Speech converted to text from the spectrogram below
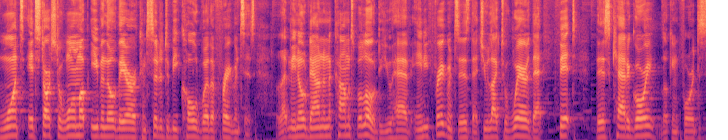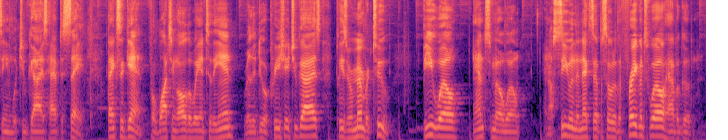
once it starts to warm up, even though they are considered to be cold weather fragrances. Let me know down in the comments below. Do you have any fragrances that you like to wear that fit this category? Looking forward to seeing what you guys have to say. Thanks again for watching all the way into the end. Really do appreciate you guys. Please remember to be well and smell well. And I'll see you in the next episode of The Fragrance Well. Have a good one.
